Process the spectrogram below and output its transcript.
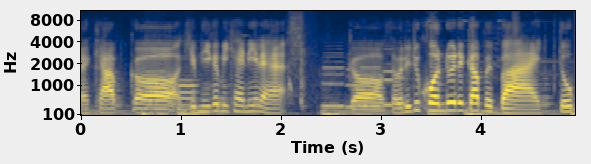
นะครับ ก็คลิปนี้ก็มีแค่นี้แหละฮะ ก็สวัสดีทุกคนด้วยนะครับ บ๊ายบาย จุ๊บ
